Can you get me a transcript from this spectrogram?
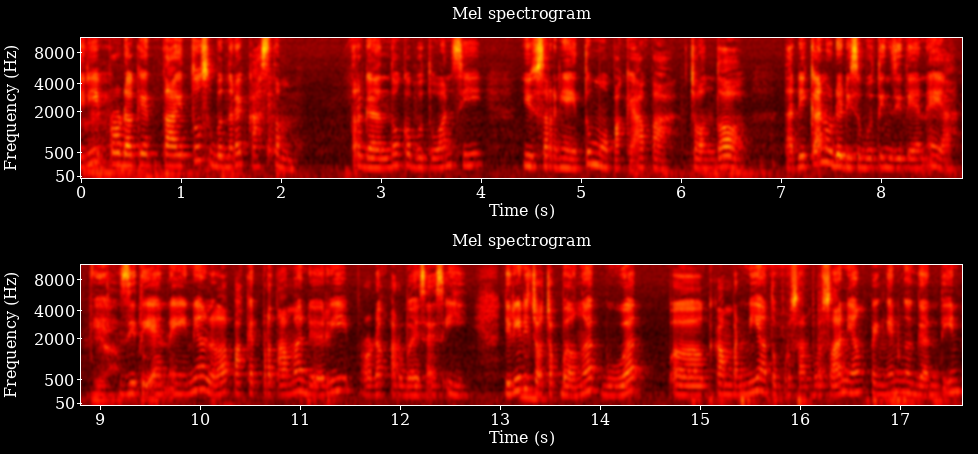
Jadi produk kita itu sebenarnya custom, tergantung kebutuhan si usernya itu mau pakai apa. Contoh, tadi kan udah disebutin ZTNA ya. Iya. ZTNA ini adalah paket pertama dari produk Aruba SSI. Jadi ini cocok banget buat uh, company atau perusahaan-perusahaan yang pengen ngegantiin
